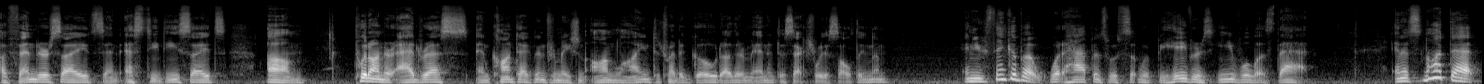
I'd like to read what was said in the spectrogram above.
offender sites and STD sites, um, put on their address and contact information online to try to goad other men into sexually assaulting them. And you think about what happens with, with behavior as evil as that. And it's not that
